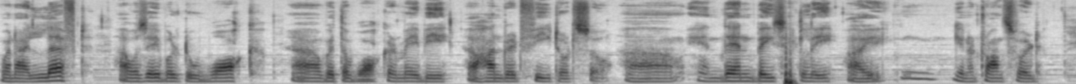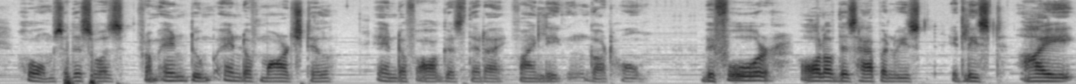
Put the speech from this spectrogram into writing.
When I left, I was able to walk uh, with a walker maybe a hundred feet or so. Uh, and then basically I, you know, transferred home. So this was from end to end of March till end of August that I finally got home. Before all of this happened, we at least I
